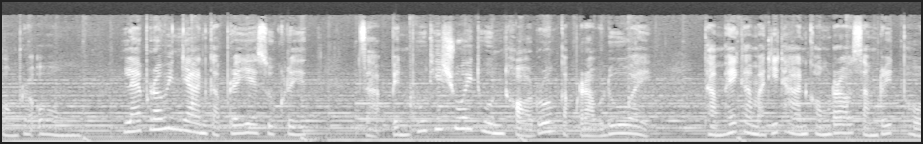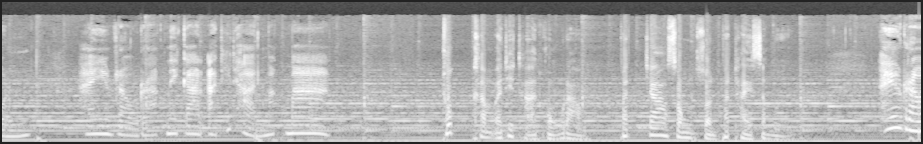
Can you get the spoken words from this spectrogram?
ของพระองค์ และพระวิญญาณกับพระเยซูคริสต์จะเป็นผู้ที่ช่วยทูลขอร่วมกับเราด้วยทำให้คำอธิษฐานของเราสำเร็จผล ให้เรารักในการอธิษฐานมาก ๆ ทุกคำอธิษฐานของเราพระเจ้าทรงสนพระทัยเสมอ ให้เรา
